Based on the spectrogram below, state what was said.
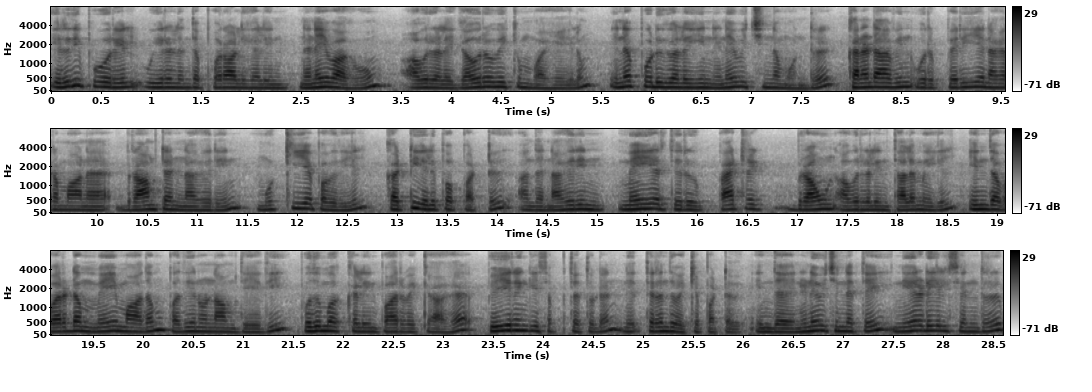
இறுதிப் போரில் உயிரிழந்த போராளிகளின் நினைவாகவும் அவர்களை கௌரவிக்கும் வகையிலும் இனப்படுகொலையின் நினைவு சின்னம் ஒன்று கனடாவின் ஒரு பெரிய நகரமான பிராம்டன் நகரின் முக்கிய பகுதியில் கட்டி எழுப்பப்பட்டு அந்த நகரின் மேயர் திரு பேட்ரிக் பிரவுன் அவர்களின் தலைமையில் இந்த வருடம் மே மாதம் பதினொன்றாம் தேதி பொதுமக்களின் பார்வைக்காக பீரங்கி சப்தத்துடன் திறந்து வைக்கப்பட்டது. இந்த நினைவு சின்னத்தை நேரடியில் சென்று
